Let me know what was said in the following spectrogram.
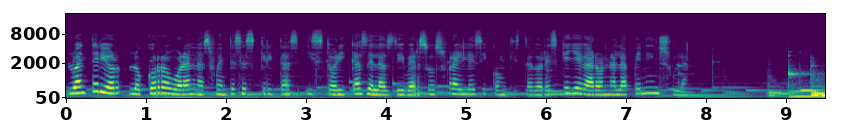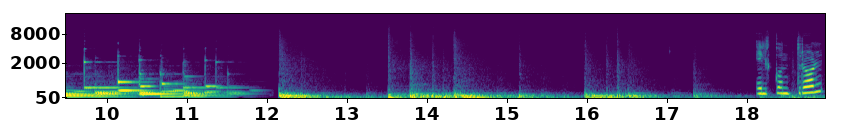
Lo anterior lo corroboran las fuentes escritas históricas de los diversos frailes y conquistadores que llegaron a la península. El control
